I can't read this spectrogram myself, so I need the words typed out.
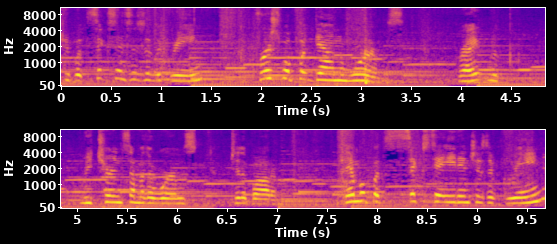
She'll put six inches of the green. First we'll put down the worms, right? We'll return some of the worms to the bottom. Then we'll put six to eight inches of green.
